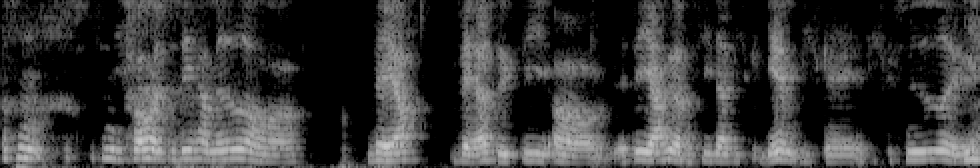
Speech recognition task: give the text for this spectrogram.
Og sådan, sådan i forhold til det her med at være bæredygtig, og det jeg hørt dig sige, der er, at vi skal hjem, vi skal, vi skal smide, øh, Ja.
